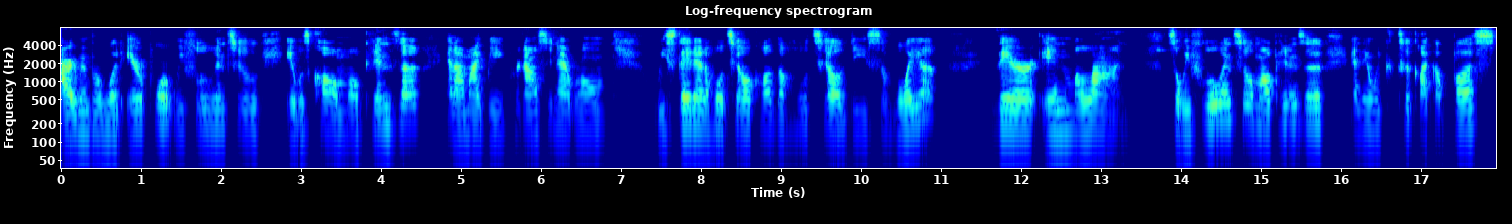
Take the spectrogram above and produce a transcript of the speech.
I remember what airport we flew into. It was called Malpensa, and I might be pronouncing that wrong. We stayed at a hotel called the Hotel di Savoia there in Milan. So we flew into Malpensa and then we took like a bus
